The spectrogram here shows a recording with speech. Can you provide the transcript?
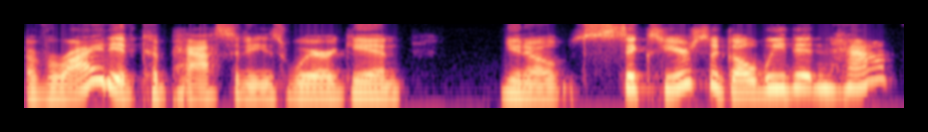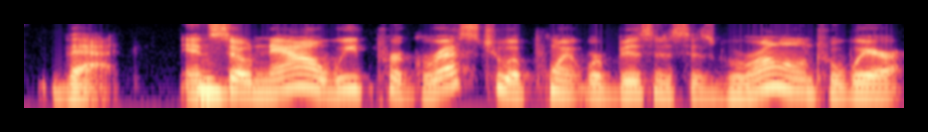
a variety of capacities where again you know 6 years ago we didn't have that and mm-hmm. so now we've progressed to a point where business has grown to where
